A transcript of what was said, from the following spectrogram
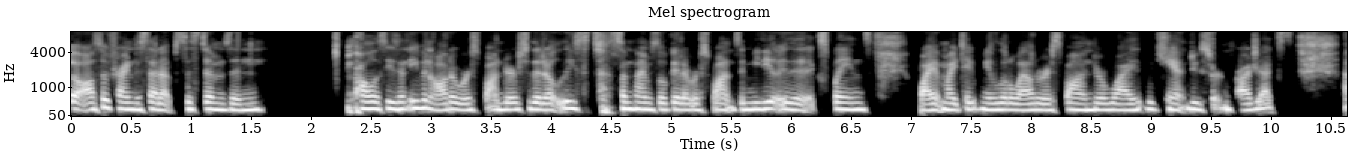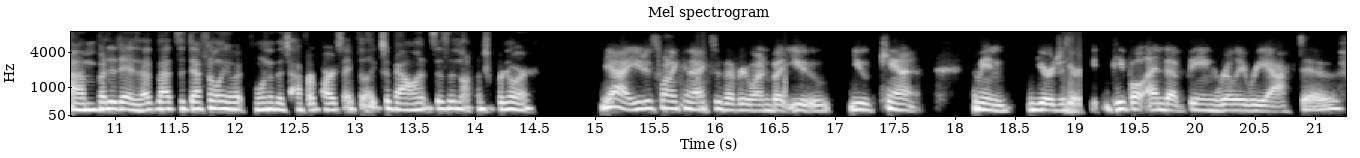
So also trying to set up systems and policies and even autoresponders so that at least sometimes they'll get a response immediately that explains why it might take me a little while to respond or why we can't do certain projects. Um, but it is, that's definitely one of the tougher parts I feel like to balance as an entrepreneur. Yeah, you just want to connect with everyone, but you you can't. I mean, you're just people end up being really reactive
